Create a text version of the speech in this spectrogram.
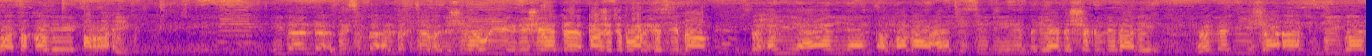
معتقلي الرأي. اذا باسم المكتب الجهوي لجهة طنجة تطوان الحسيمه نحيي عاليا الحضور على تجسيدهم لهذا الشكل النضالي والذي جاء تنديدا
